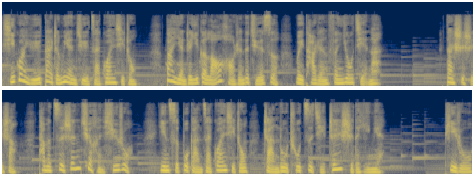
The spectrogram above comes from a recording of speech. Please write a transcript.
习惯于戴着面具在关系中扮演着一个老好人的角色，为他人分忧解难。但事实上，他们自身却很虚弱，因此不敢在关系中展露出自己真实的一面。譬如，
